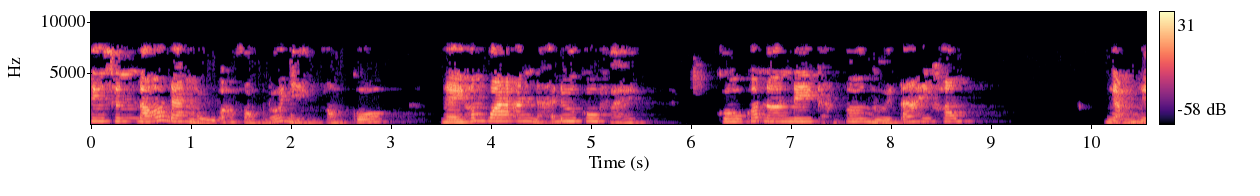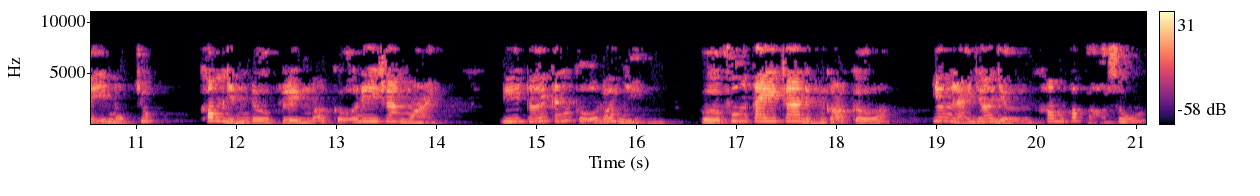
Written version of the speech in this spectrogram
tiên sinh đó đang ngủ ở phòng đối diện phòng cô. Ngày hôm qua anh đã đưa cô về. Cô có nên đi cảm ơn người ta hay không? Ngẫm nghĩ một chút, không nhịn được liền mở cửa đi ra ngoài. Đi tới cánh cửa đối diện, vừa phương tay ra định gõ cửa, nhưng lại do dự không có gõ xuống.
